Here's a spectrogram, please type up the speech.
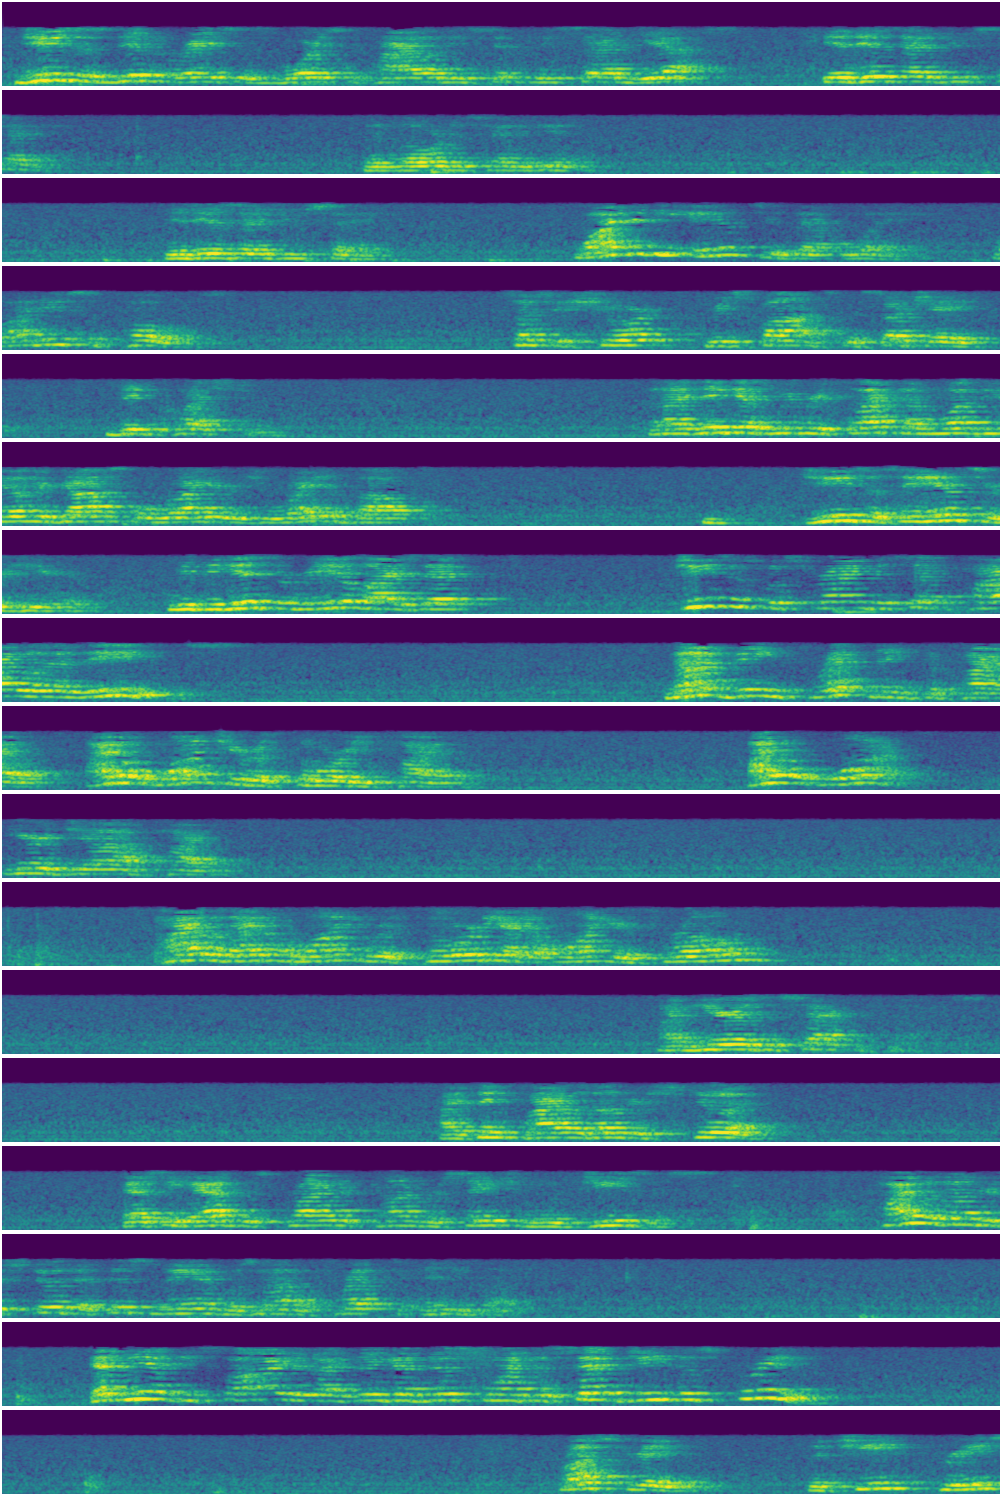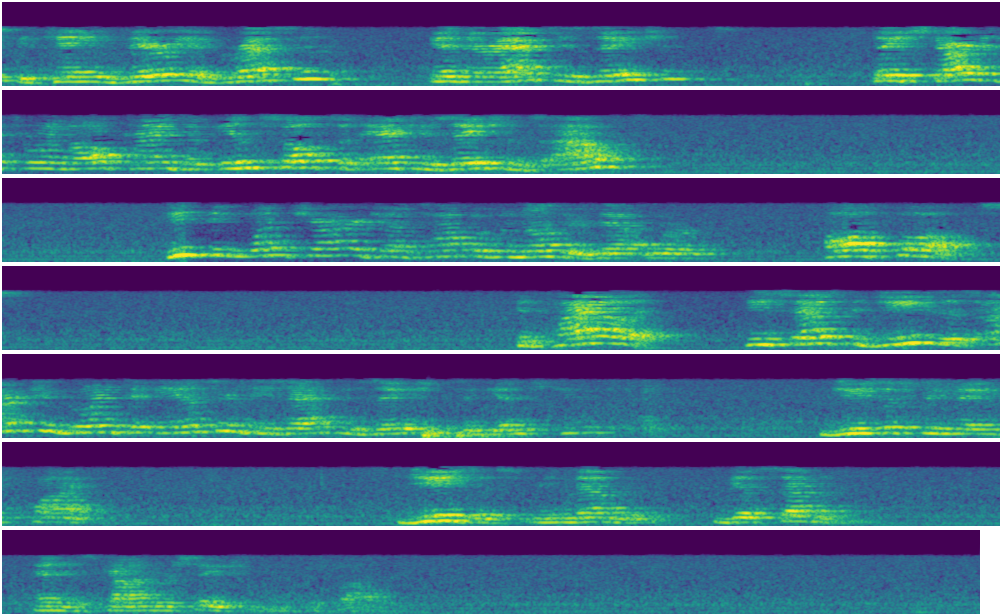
Jesus didn't raise his voice to Pilate, he simply said, Yes, it is as you say. Then lowered his head again. It is as you say. Why did he answer that way? Why do you suppose? Such a short response to such a big question. And I think as we reflect on what the other gospel writers write about Jesus' answer here, we begin to realize that Jesus was trying to set Pilate at ease. Not being threatening to Pilate. I don't want your authority, Pilate. I don't want your job, Pilate. Pilate, I don't want your authority. I don't want your throne. I'm here as a sacrifice. I think Pilate understood as he had this private conversation with Jesus. Pilate understood that this man was not a threat to anybody. And he had decided, I think, at this point to set Jesus free. Frustrated, the chief priests became very aggressive in their accusations. They started throwing all kinds of insults and accusations out, heaping one charge on top of another that were all false. And Pilate, he says to Jesus, Aren't you going to answer these accusations against you? Jesus remained quiet. Jesus remembered Gethsemane and his conversation with the Father.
